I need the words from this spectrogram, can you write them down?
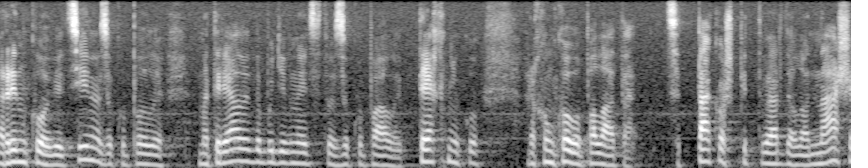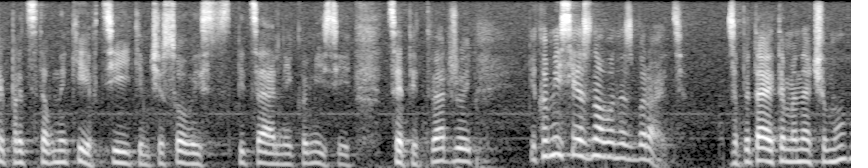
ринкові ціни, закупили матеріали до будівництва, закупали техніку. Рахункова палата це також підтвердила. Наші представники в цій тимчасовій спеціальній комісії це підтверджують. І комісія знову не збирається. Запитаєте мене чому?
